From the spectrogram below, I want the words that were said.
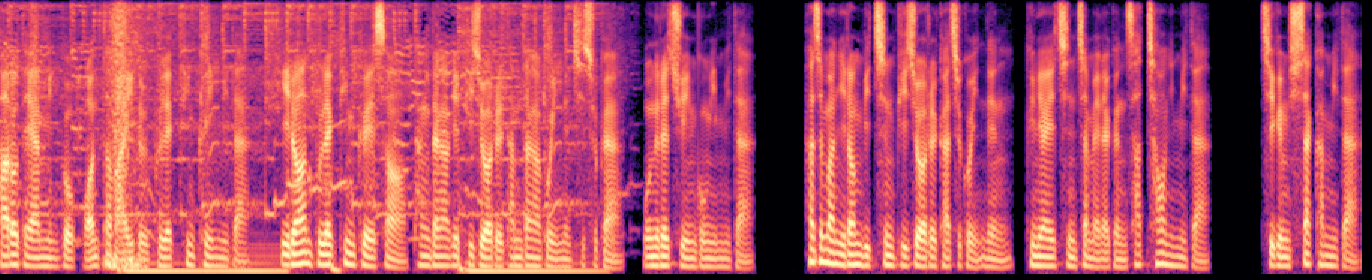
바로 대한민국 원탑 아이돌 블랙핑크입니다. 이러한 블랙핑크에서 당당하게 비주얼을 담당하고 있는 지수가 오늘의 주인공입니다. 하지만 이런 미친 비주얼을 가지고 있는 그녀의 진짜 매력은 4차원입니다. 지금 시작합니다.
